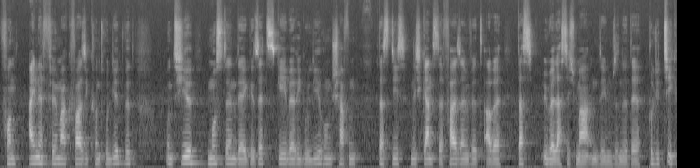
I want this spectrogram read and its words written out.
von einer Firma quasi kontrolliert wird. Und hier muss dann der Gesetzgeber Regulierung schaffen, dass dies nicht ganz der Fall sein wird, aber das überlasse ich mal in dem Sinne der Politik.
